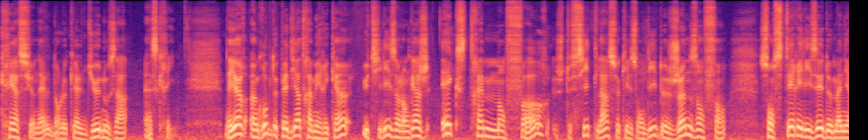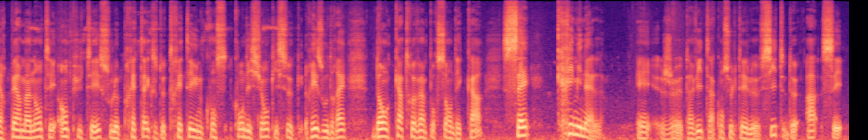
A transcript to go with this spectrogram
créationnel dans lequel Dieu nous a inscrits. D'ailleurs, un groupe de pédiatres américains utilise un langage extrêmement fort. Je te cite là ce qu'ils ont dit de jeunes enfants sont stérilisés de manière permanente et amputés sous le prétexte de traiter une condition qui se résoudrait dans 80% des cas. C'est criminel et je t'invite à consulter le site de acpeds.org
